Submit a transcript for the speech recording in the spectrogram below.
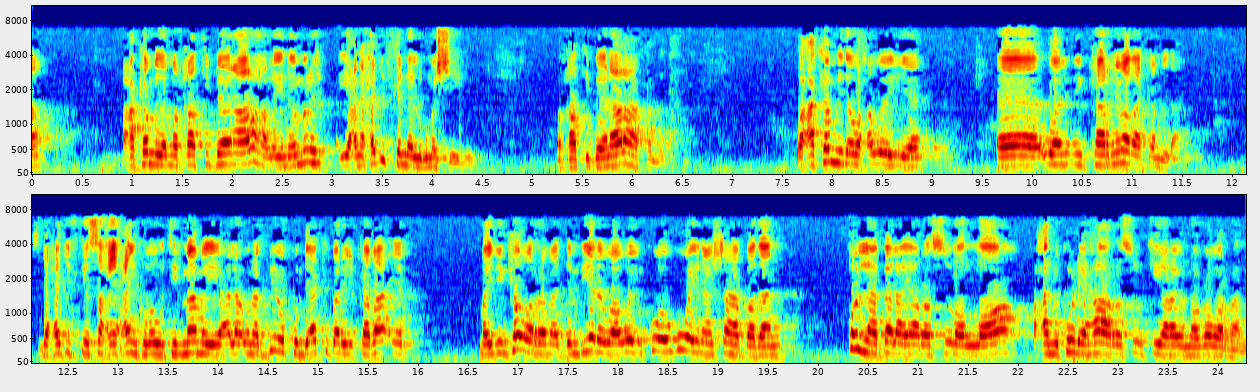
ah waxaa ka mida markhaati beenaalaha yani xadiidkana laguma sheegin markhaati beenaalaha ka mid a waxaa ka mida waxa weeye waalidinkaarnimada ka mid a sida xadiidkii saxiixaynkuba uu tilmaamayay alaa unabiukum biakbari lkabaa'ir ma idinka warramaa dembiyada waaweyn kuwa ugu weynaanshaha badan qulnaa balaa yaa rasuula allah waxaanu ku nihi haa rasuulki ilaahay oo nooga warran.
